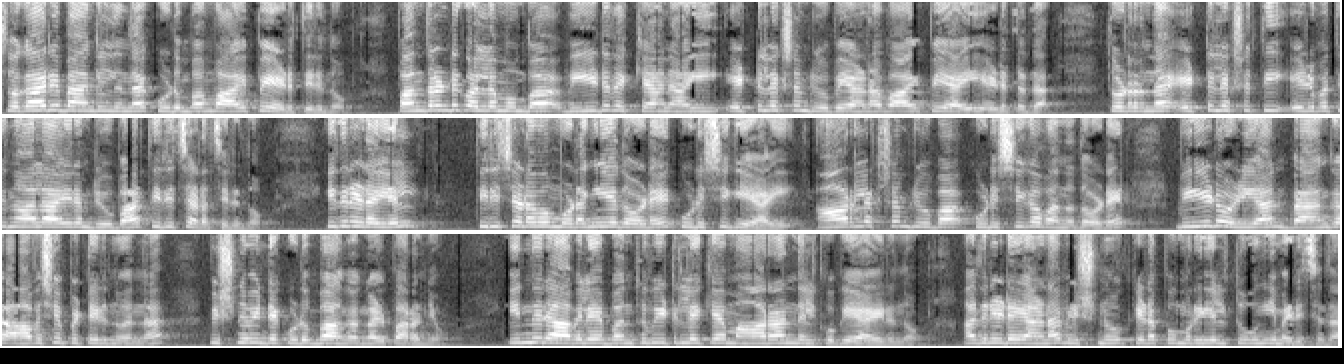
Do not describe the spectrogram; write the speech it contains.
സ്വകാര്യ ബാങ്കിൽ നിന്ന് കുടുംബം വായ്പയെടുത്തിരുന്നു. പന്ത്രണ്ട് കൊല്ലം മുമ്പ് വീട് വെക്കാനായി എട്ട് ലക്ഷം രൂപയാണ് വായ്പയായി എടുത്തത്. തുടർന്ന് എട്ട് ലക്ഷത്തി എഴുപത്തിനാലായിരം രൂപ തിരിച്ചടച്ചിരുന്നു. ഇതിനിടയിൽ തിരിച്ചടവ് മുടങ്ങിയതോടെ കുടിശ്ശികയായി. ആറ് ലക്ഷം രൂപ കുടിശ്ശിക വന്നതോടെ വീടൊഴിയാൻ ബാങ്ക് ആവശ്യപ്പെട്ടിരുന്നുവെന്ന് വിഷ്ണുവിന്റെ കുടുംബാംഗങ്ങൾ പറഞ്ഞു. ഇന്ന് രാവിലെ ബന്ധുവീട്ടിലേക്ക് മാറാൻ നിൽക്കുകയായിരുന്നു. അതിനിടെയാണ് വിഷ്ണു കിടപ്പുമുറിയിൽ തൂങ്ങി മരിച്ചത്.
